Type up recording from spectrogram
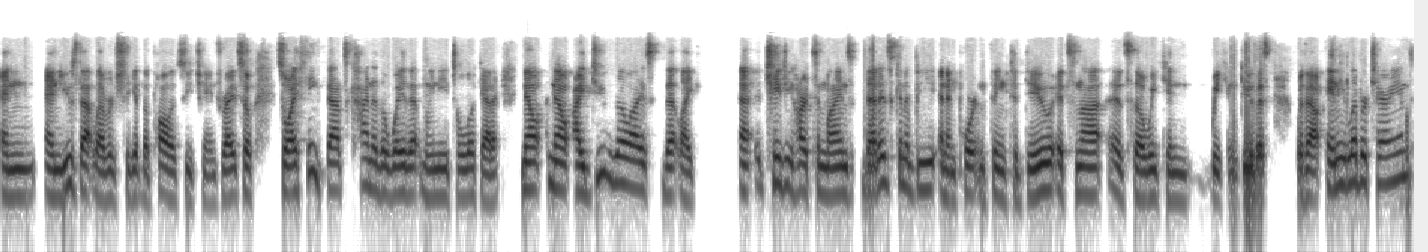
and and use that leverage to get the policy change right so so i think that's kind of the way that we need to look at it now now i do realize that like uh, changing hearts and minds that is going to be an important thing to do. It's not as though we can we can do this without any libertarians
